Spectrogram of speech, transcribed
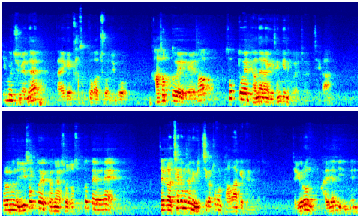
힘을 주면은 나에게 가속도가 주어지고 가속도에 의해서 속도의 변화량이 생기는 거예요, 저- 제가. 그러면 이 속도의 변화, 저, 저 속도 때문에 제가 최종적인 위치가 조금 변하게 되는 거죠. 이런 관련이 있는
